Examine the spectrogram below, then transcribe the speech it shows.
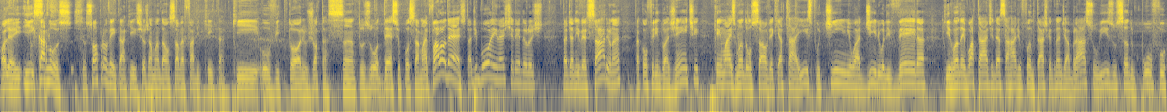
Olha aí, e Carlos, se eu só aproveitar aqui, deixa eu já mandar um salve a Fábio Keita aqui, o Vitório, o J Santos, o Odécio Possamay. Fala, Odécio, tá de boa aí, né? Xereder hoje tá de aniversário, né? Tá conferindo a gente. Quem mais manda um salve aqui? A Thaís Putini, o Adílio Oliveira, que manda aí boa tarde dessa rádio fantástica. Grande abraço. O Iso, o Sandro Pufo,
